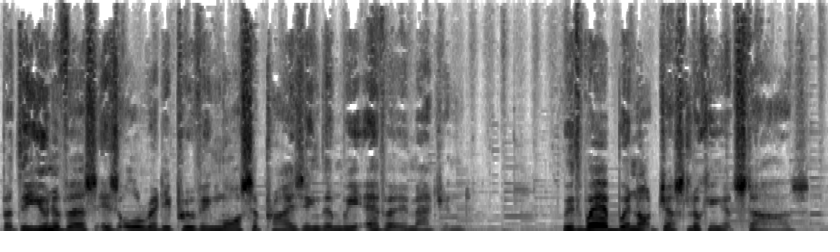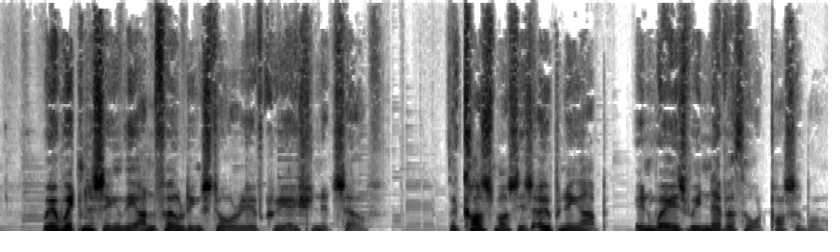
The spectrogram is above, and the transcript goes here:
but the universe is already proving more surprising than we ever imagined. With Webb, we're not just looking at stars. We're witnessing the unfolding story of creation itself. The cosmos is opening up in ways we never thought possible.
